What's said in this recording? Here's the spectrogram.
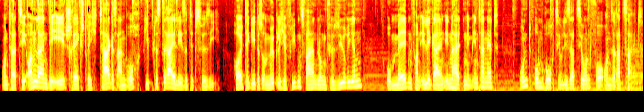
unter t-online.de-tagesanbruch gibt es drei Lesetipps für Sie. Heute geht es um mögliche Friedensverhandlungen für Syrien, um Melden von illegalen Inhalten im Internet und um Hochzivilisation vor unserer Zeit.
